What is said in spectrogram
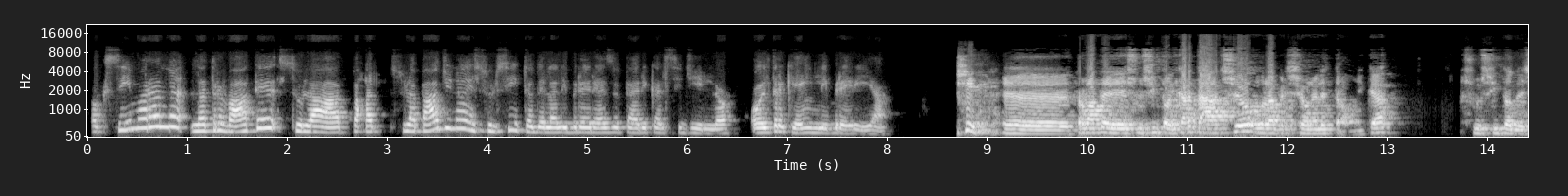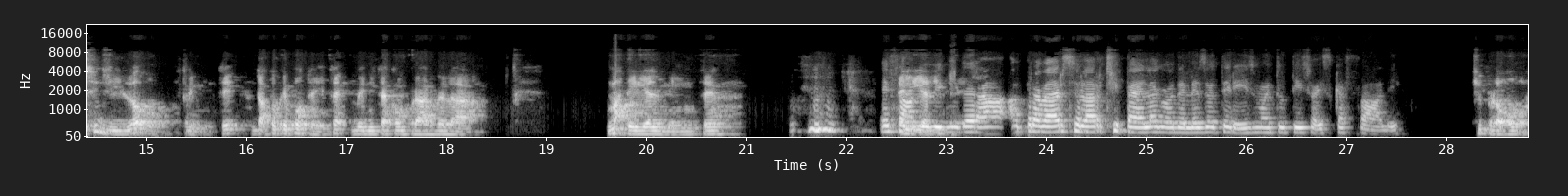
Oxymoron la trovate sulla, sulla, pagina e sul sito della libreria esoterica Il Sigillo, oltre che in libreria. Sì, eh, trovate sul sito il cartaceo o la versione elettronica sul sito del Sigillo, altrimenti, dato che potete, venite a comprarvela materialmente. e Fabio vi guiderà attraverso l'arcipelago dell'esoterismo e tutti i suoi scaffali. Ci provo.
